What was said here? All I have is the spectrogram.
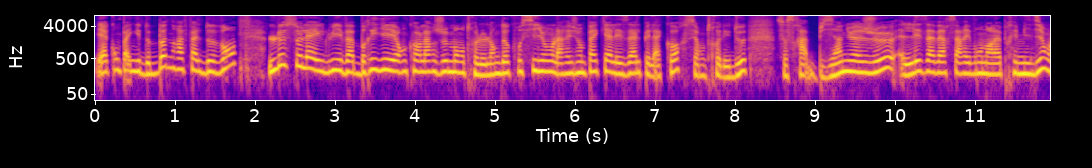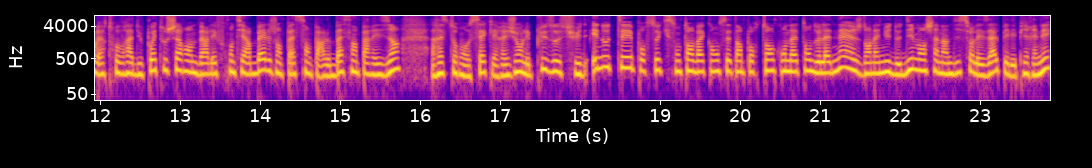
et accompagnées de bonnes rafales de vent. Le soleil, lui, va briller encore largement le Languedoc-Roussillon, la région PACA, les Alpes et la Corse. Et entre les deux, ce sera bien nuageux. Les averses arriveront dans l'après-midi. On les retrouvera du Poitou-Charentes vers les frontières belges en passant par le bassin parisien. Resteront au sec les régions les plus au sud. Et notez, pour ceux qui sont en vacances, c'est important qu'on attend de la neige dans la nuit de dimanche à lundi sur les Alpes et les Pyrénées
